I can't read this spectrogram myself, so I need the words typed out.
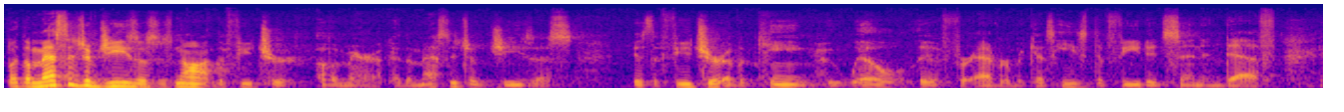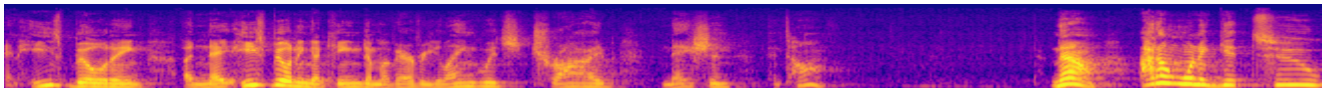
But the message of Jesus is not the future of America. The message of Jesus is the future of a king who will live forever because he's defeated sin and death. And he's building a na- he's building a kingdom of every language tribe nation and tongue. Now i don't want to get too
